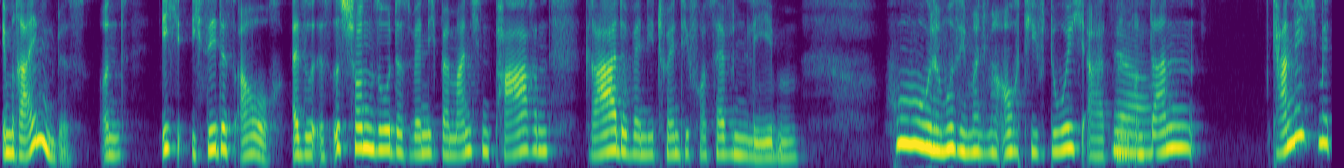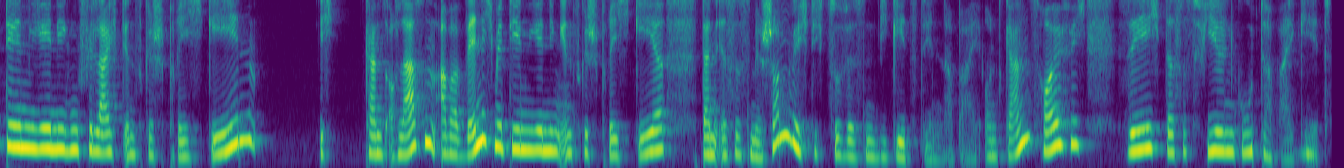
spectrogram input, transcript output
im Reinen bist. Und ich, ich sehe das auch. Also es ist schon so, dass wenn ich bei manchen Paaren, gerade wenn die 24-7 leben, huh, da muss ich manchmal auch tief durchatmen. Ja. Und dann kann ich mit denjenigen vielleicht ins Gespräch gehen. Ich kann es auch lassen, aber wenn ich mit denjenigen ins Gespräch gehe, dann ist es mir schon wichtig zu wissen, wie geht's denen dabei. Und ganz häufig sehe ich, dass es vielen gut dabei geht.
